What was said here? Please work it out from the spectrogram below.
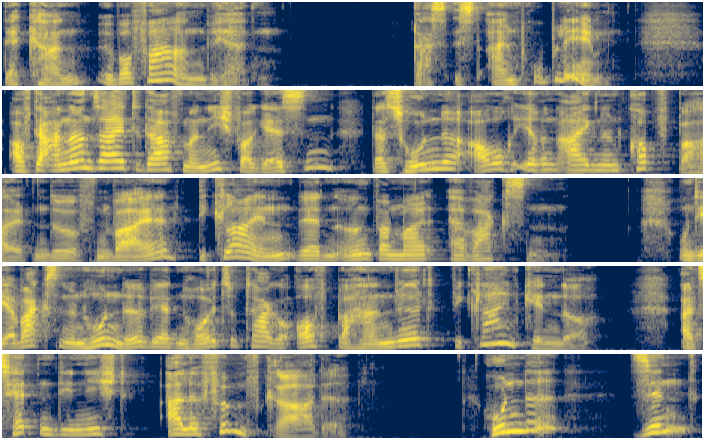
der kann überfahren werden. Das ist ein Problem. Auf der anderen Seite darf man nicht vergessen, dass Hunde auch ihren eigenen Kopf behalten dürfen, weil die Kleinen werden irgendwann mal erwachsen. Und die erwachsenen Hunde werden heutzutage oft behandelt wie Kleinkinder, als hätten die nicht alle fünf Grade. Hunde sind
